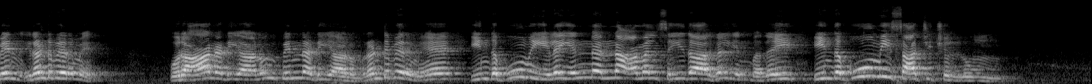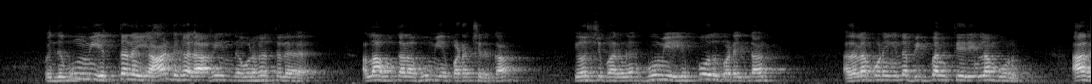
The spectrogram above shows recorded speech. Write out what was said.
பெண் இரண்டு பேருமே ஒரு ஆண் அடியானும் பெண் அடியானும் ரெண்டு பேருமே இந்த பூமியில என்னென்ன அமல் செய்தார்கள் என்பதை இந்த பூமி சாட்சி சொல்லும். இந்த பூமி எத்தனை ஆண்டுகளாக இந்த உலகத்துல அல்லாஹு தாலா பூமியை படைச்சிருக்கான் யோசிச்சு பாருங்க பூமியை எப்போது படைத்தான்? அதெல்லாம் போனீங்கன்னா பிக் பேங் தேரியெல்லாம் போகணும். ஆக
